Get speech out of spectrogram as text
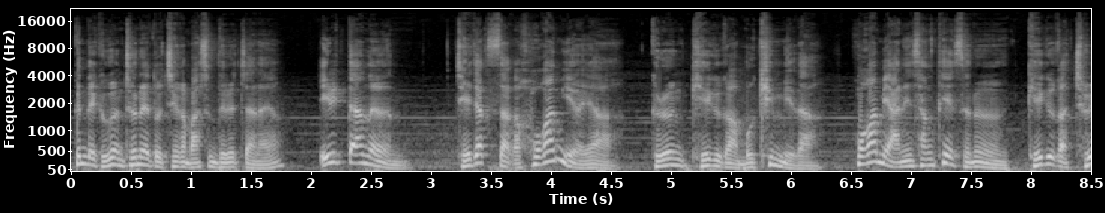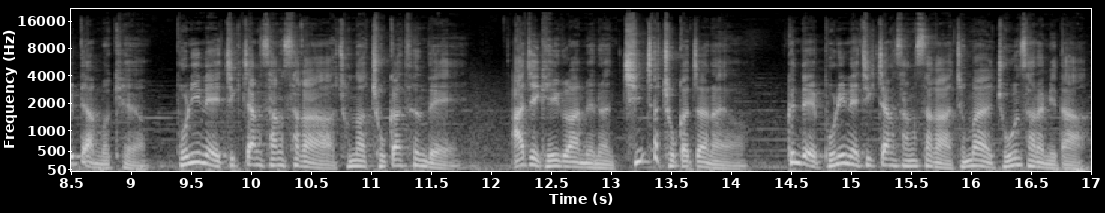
근데 그건 전에도 제가 말씀드렸잖아요. 일단은 제작사가 호감이어야 그런 개그가 먹힙니다. 호감이 아닌 상태에서는 개그가 절대 안 먹혀요. 본인의 직장 상사가 존나 족같은데 아재 개그하면은 진짜 족같잖아요. 근데 본인의 직장 상사가 정말 좋은 사람이다.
